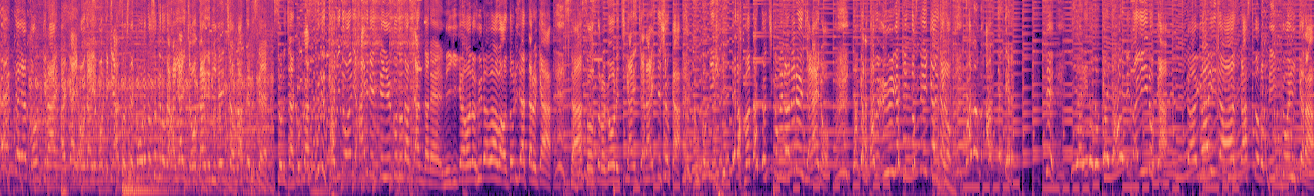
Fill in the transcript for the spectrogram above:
なんだよこんくらい。赤い砲台を持ってきな。そして甲羅の速度が速い状態でリベンジを待ってるぜ。それじゃあここはすぐ鍵ドアに入れっていうことだったんだね。右側のフラワーは踊りだったのか。さあそろそろゴール近いんじゃないんでしょうか。ここ右行ったらまた閉じ込められるんじゃないの。だから多分上がきっと正解だよ。頼む合ってて。で左の土管に入ればいいのか。長いな。ラストのピンコインから。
